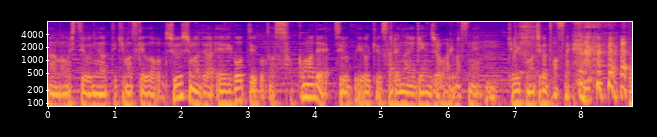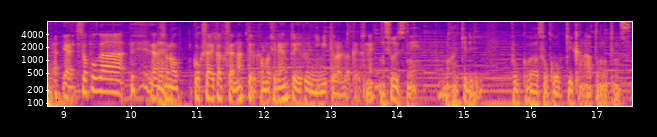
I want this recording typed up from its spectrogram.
あの必要になってきますけど修士までは英語ということはそこまで強く要求されない現状はありますね、うん、教育間違ってますね。いやそこがその国際格差になってるかもしれんというふうに見ておられるわけですね。そうですね。はっきり僕はそこ大きいかなと思ってます。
